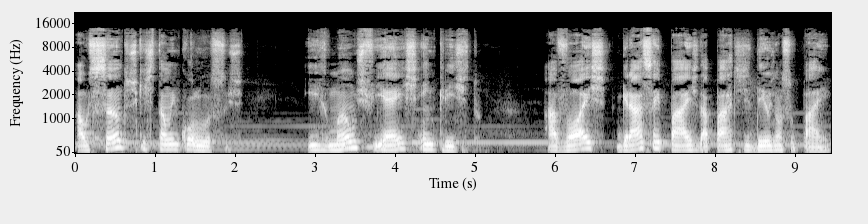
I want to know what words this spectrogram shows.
aos santos que estão em Colossos, irmãos fiéis em Cristo, a vós graça e paz da parte de Deus nosso Pai.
